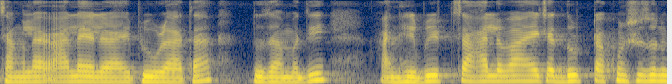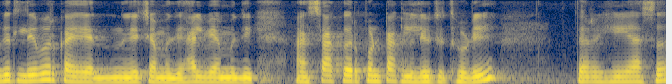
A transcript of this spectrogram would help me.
चांगला आलेला आहे पिवळा आता दुधामध्ये. आणि हे बीटचा हलवा ह्याच्यात दूध टाकून शिजून घेतले बरं का या याच्यामध्ये हलव्यामध्ये. आणि साखर पण टाकलेली होती थोडी. तर हे असं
